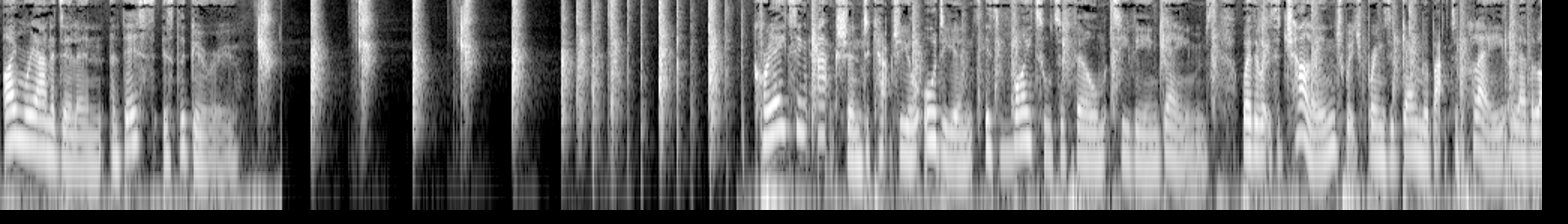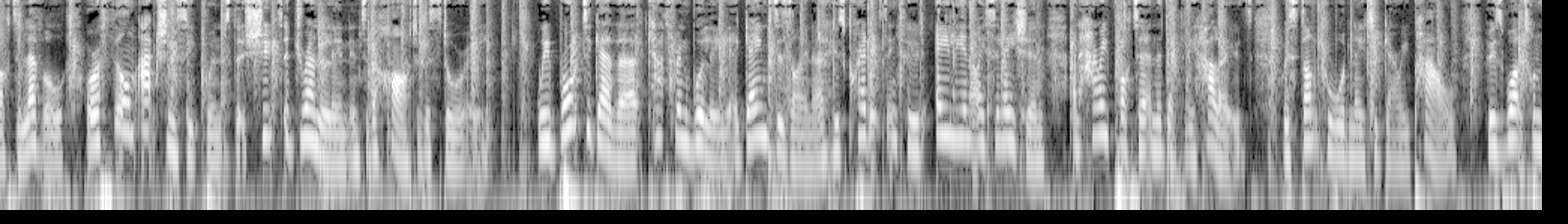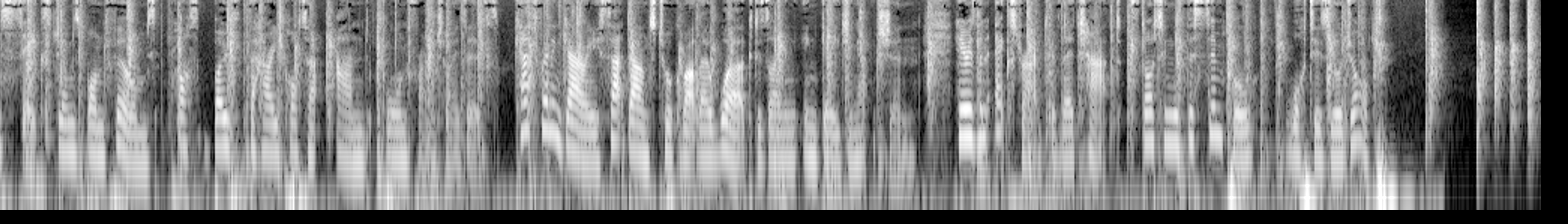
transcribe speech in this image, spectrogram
I'm Rhianna Dhillon, and this is The Guru. Creating action to capture your audience is vital to film, TV, and games. Whether it's a challenge which brings a gamer back to play level after level, or a film action sequence that shoots adrenaline into the heart of a story. We brought together Catherine Woolley, a games designer whose credits include Alien Isolation and Harry Potter and the Deathly Hallows, with stunt coordinator Gary Powell, who's worked on six James Bond films, plus both the Harry Potter and Bourne franchises. Catherine and Gary sat down to talk about their work designing engaging action. Here is an extract of their chat, starting with the simple What is your job?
